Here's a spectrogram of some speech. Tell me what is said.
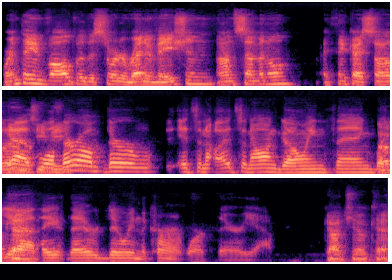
weren't they involved with a sort of renovation on Seminole? I think I saw that Yes, on TV. well, they're on. They're it's an it's an ongoing thing, but Okay. yeah, they they're doing the current work there. Yeah. Gotcha. Okay.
